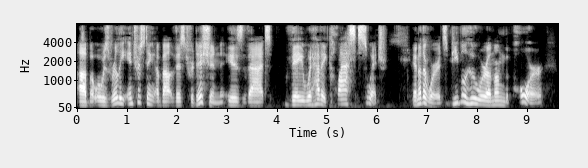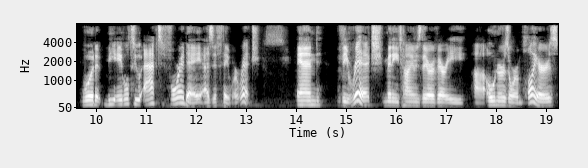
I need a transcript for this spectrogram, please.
Uh, but what was really interesting about this tradition is that they would have a class switch. In other words, people who were among the poor would be able to act for a day as if they were rich. And the rich, many times they are very uh, owners or employers,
